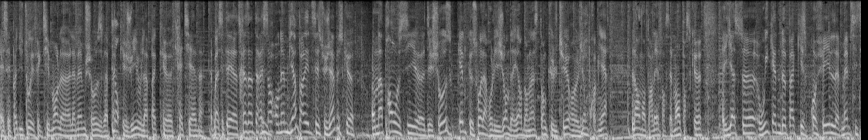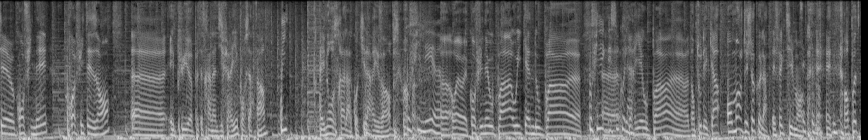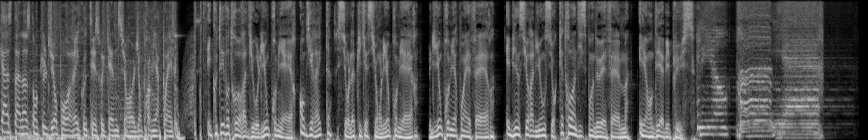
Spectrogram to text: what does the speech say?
Et c'est pas du tout effectivement la, la même chose, la Pâque juive, la Pâque euh, chrétienne. Ben, C'était euh, très intéressant. On aime bien parler de ces sujets parce que on apprend aussi euh, des choses, quelle que soit la religion. D'ailleurs, dans l'instant culture Lyon Première, là on en parlait forcément parce que il y a ce week-end de Pâques qui se profile, même si c'est confiné, profitez-en. Euh, et puis peut-être un lundi férié pour certains. Oui. Et nous on sera là quoi qu'il arrive. hein, Confinés, euh, Euh, ouais, ouais, confiné ou pas, week-end ou pas. euh, confinés avec des euh, chocolats. Férié ou pas, euh, dans tous les cas, on mange des chocolats, effectivement. En podcast à l'instant culture pour réécouter ce week-end sur lyonpremière.fr. Écoutez votre radio Lyon Première en direct sur l'application Lyon Première, lyonpremière.fr et bien sûr à Lyon sur 90.2 FM et en DAB+. Lyon Première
